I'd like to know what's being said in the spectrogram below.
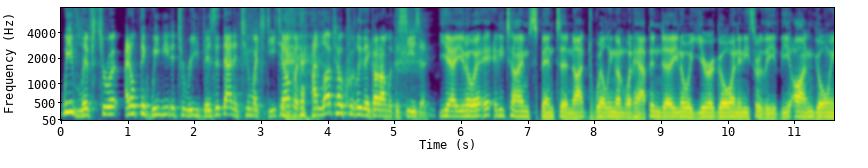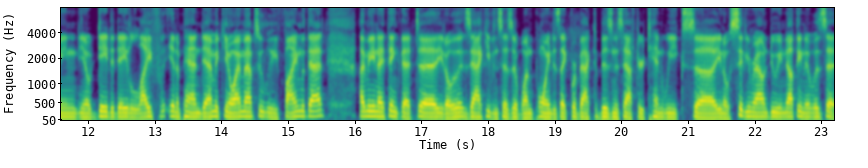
We've lived through it. I don't think we needed to revisit that in too much detail, but I loved how quickly they got on with the season. Yeah, you know, any time spent uh, not dwelling on what happened, uh, you know, a year ago and any sort of the the ongoing, you know, day to day life in a pandemic, you know, I'm absolutely fine with that. I mean, I mean, I think that uh, you know Zak even says at one point is like we're back to business after ten weeks, uh, you know, sitting around doing nothing. It was uh,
